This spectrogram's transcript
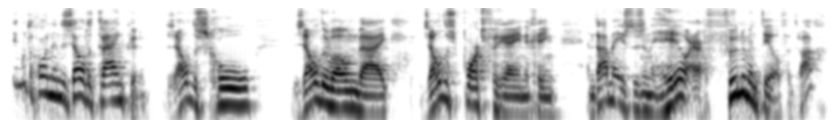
Die moeten gewoon in dezelfde trein kunnen. Dezelfde school, dezelfde woonwijk, dezelfde sportvereniging. En daarmee is dus een heel erg fundamenteel verdrag.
